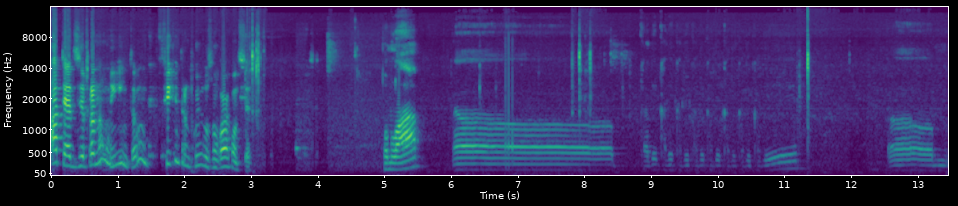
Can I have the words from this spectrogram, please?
até dizer para não ir. Então, fiquem tranquilos, não vai acontecer. Vamos lá. Uh... Cadê, cadê, cadê, cadê, cadê, cadê, cadê, cadê? Uh...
